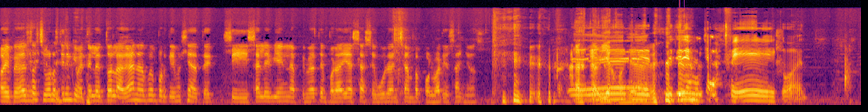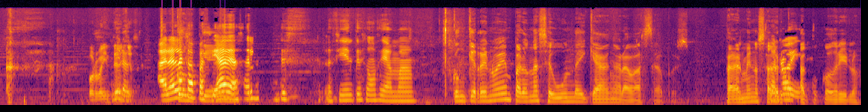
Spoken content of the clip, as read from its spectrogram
Oye, pero estos chivolos tienen que meterle toda la gana, pues, porque imagínate, si sale bien la primera temporada ya se aseguran chamba por varios años. Hasta viejos ya. Eh, te tienes mucha fe. co- Por 20 Mira, años. Hará la capacidad que- de hacer las siguientes, las siguientes, ¿cómo se llama? Con que renueven para una segunda y que hagan Arabasta, pues. Para al menos saber a Cocodrilo.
